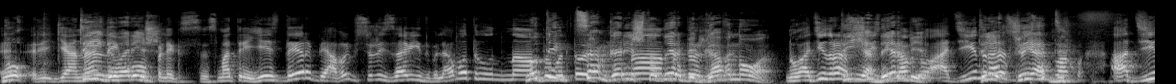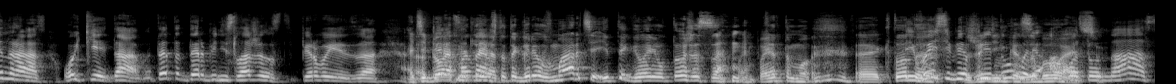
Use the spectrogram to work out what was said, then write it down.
Ну, региональные говоришь... комплексы. Смотри, есть дерби, а вы всю жизнь завидовали. А вот нам Ну, ты вот сам говоришь, что дерби тоже... говно. Ну, один раз ты в жизни дерби? говно. Один ты, раз в жизни ты... плохо. Один раз. Окей, да, вот это дерби не сложилось впервые за А теперь отмотаем, что ты говорил в марте, и ты говорил то же самое. Поэтому э, кто-то И вы себе придумали, а вот у нас...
